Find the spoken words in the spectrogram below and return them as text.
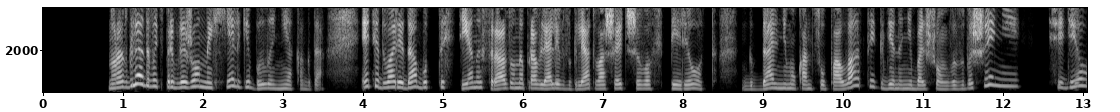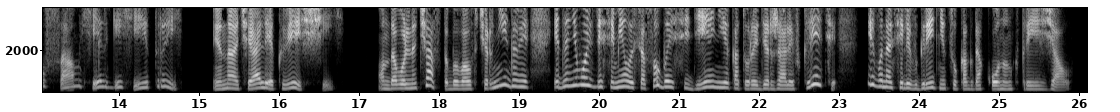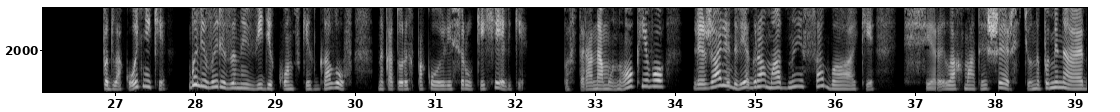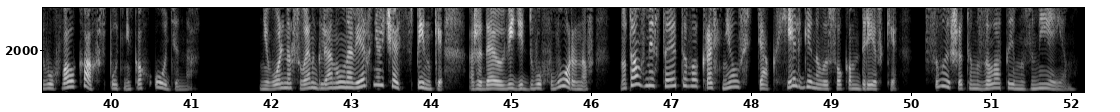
Но разглядывать приближенных Хельги было некогда. Эти два ряда, будто стены, сразу направляли взгляд вошедшего вперед, к дальнему концу палаты, где на небольшом возвышении сидел сам Хельги Хитрый иначе Олег Вещий. Он довольно часто бывал в Чернигове, и для него здесь имелось особое сиденье, которое держали в клете и выносили в гридницу, когда конунг приезжал. Подлокотники были вырезаны в виде конских голов, на которых покоились руки Хельги. По сторонам у ног его лежали две громадные собаки с серой лохматой шерстью, напоминая о двух волках-спутниках Одина. Невольно Свен глянул на верхнюю часть спинки, ожидая увидеть двух воронов, но там вместо этого краснел стяг Хельги на высоком древке с вышитым золотым змеем.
